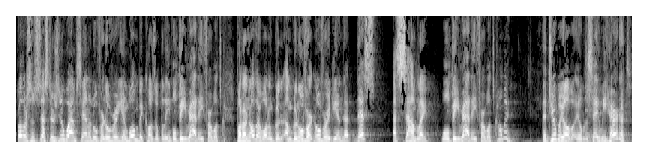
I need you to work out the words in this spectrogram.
Brothers and sisters, you know why I'm saying it over and over again? One, because I believe we'll be ready for what's, but another one, I'm going, I'm going over it and over again that this assembly will be ready for what's coming. That you'll be able, able to say, we heard it.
